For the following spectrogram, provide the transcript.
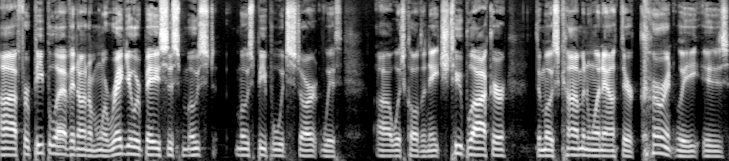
Uh, for people who have it on a more regular basis, most most people would start with uh, what's called an H2 blocker. The most common one out there currently is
